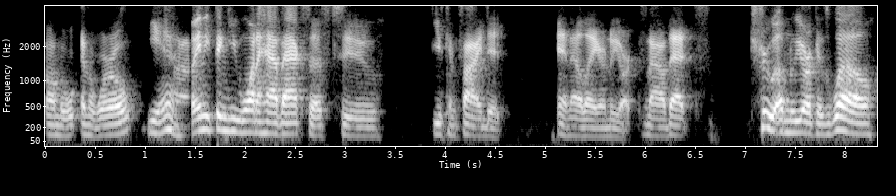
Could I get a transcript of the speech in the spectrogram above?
on the in the world. Yeah. Uh, anything you want to have access to, you can find it in LA or New York. Now that's true of New York as well.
